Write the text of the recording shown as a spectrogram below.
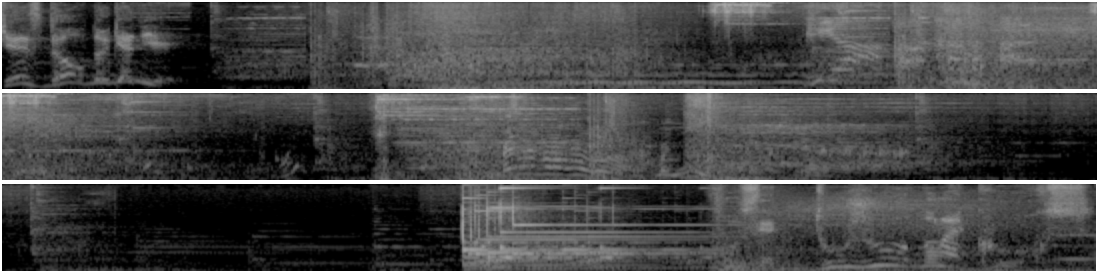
Pièce d'or de course.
